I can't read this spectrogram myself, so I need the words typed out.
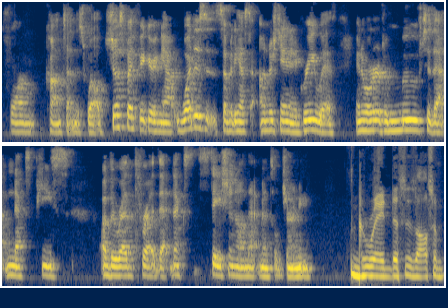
form content as well, just by figuring out what is it that somebody has to understand and agree with in order to move to that next piece of the red thread, that next station on that mental journey. Great. This is awesome.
